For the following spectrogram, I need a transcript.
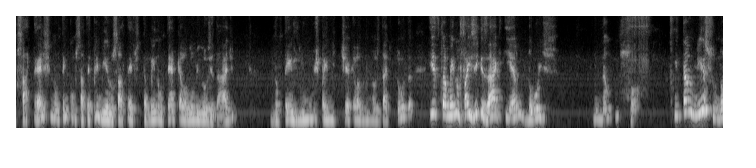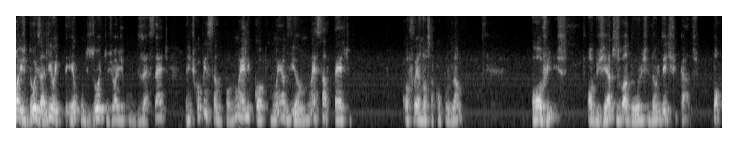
O satélite não tem como satélite. Primeiro, o satélite também não tem aquela luminosidade, não tem luz para emitir aquela luminosidade toda, e também não faz zigue-zague, e eram dois, e não um só. Então, nisso, nós dois ali, eu com 18, Jorge com 17, a gente ficou pensando, pô, não é helicóptero, não é avião, não é satélite. Qual foi a nossa conclusão? OVNIs, objetos voadores não identificados. Bom,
